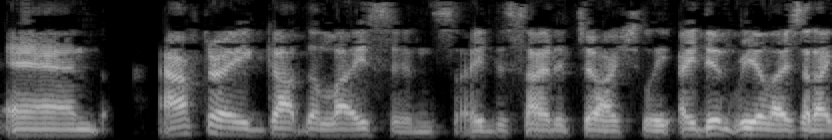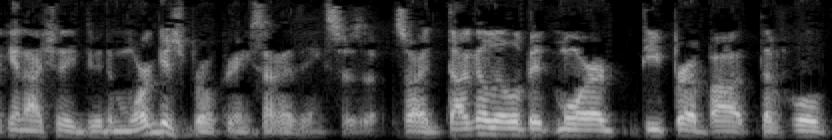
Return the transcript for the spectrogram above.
And after I got the license, I decided to actually, I didn't realize that I can actually do the mortgage brokering side of things. So, so I dug a little bit more deeper about the whole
